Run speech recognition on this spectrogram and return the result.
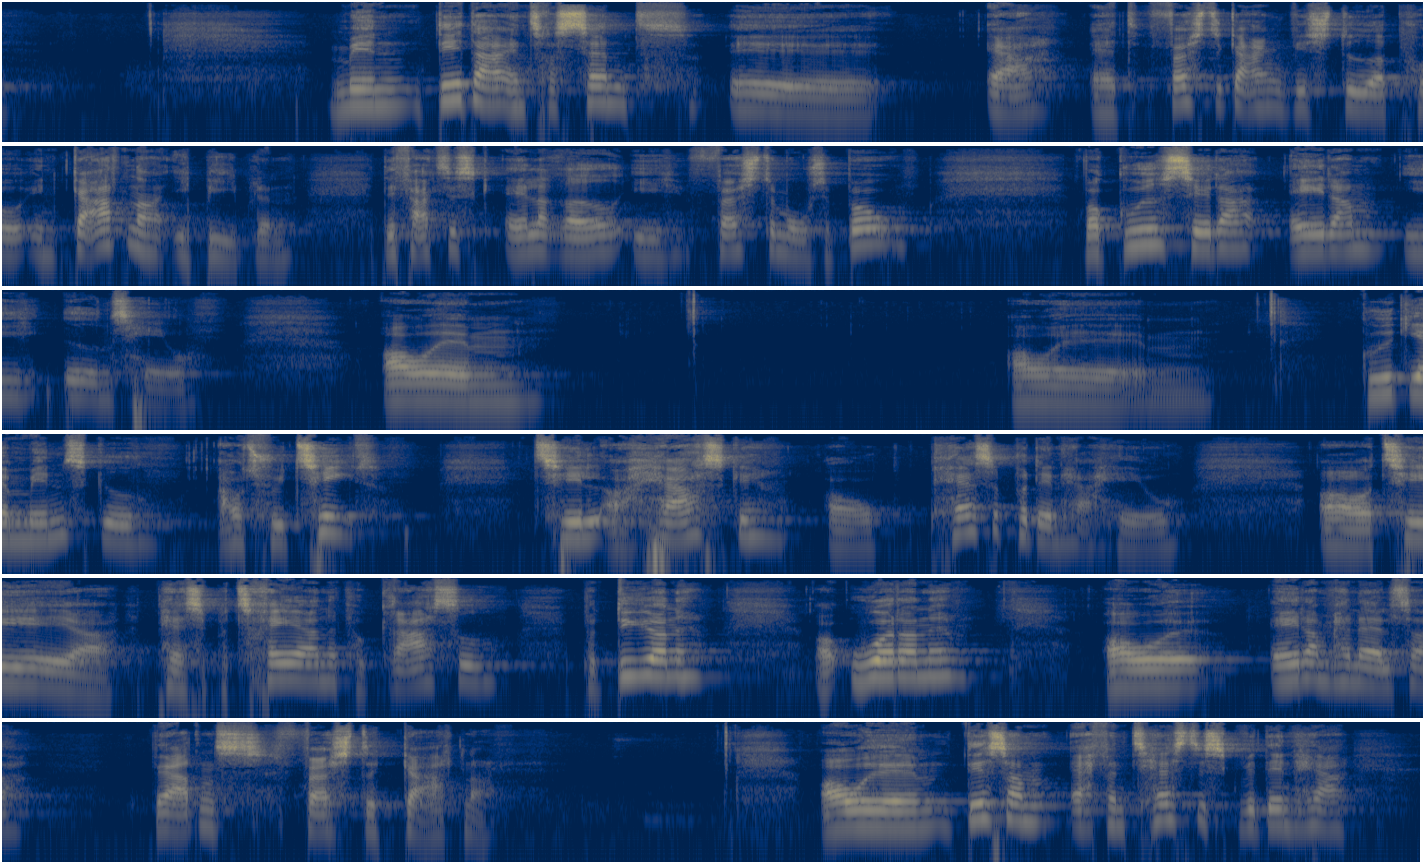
Men det, der er interessant, øh, er, at første gang vi støder på en gardner i Bibelen, det er faktisk allerede i første Mosebog, hvor Gud sætter Adam i Edens have. Og, øhm, og øhm, Gud giver mennesket autoritet til at herske og passe på den her have, og til at passe på træerne, på græsset, på dyrene og urterne. Og øh, Adam han er altså verdens første gartner. Og øh, det, som er fantastisk ved den her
